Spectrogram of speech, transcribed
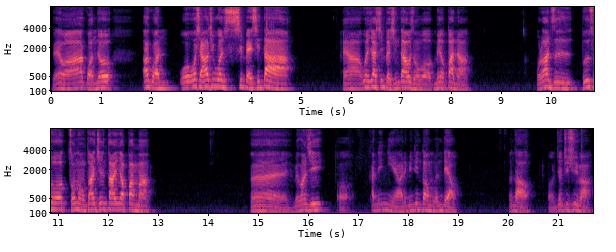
没有啊，阿管都。阿管，我我想要去问新北新大啊，哎呀，问一下新北新大为什么我没有办啊？我的案子不是说总统答应答应要办吗？哎，没关系哦，看你你啊，你民进党很屌，很好哦，你就继续嘛，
